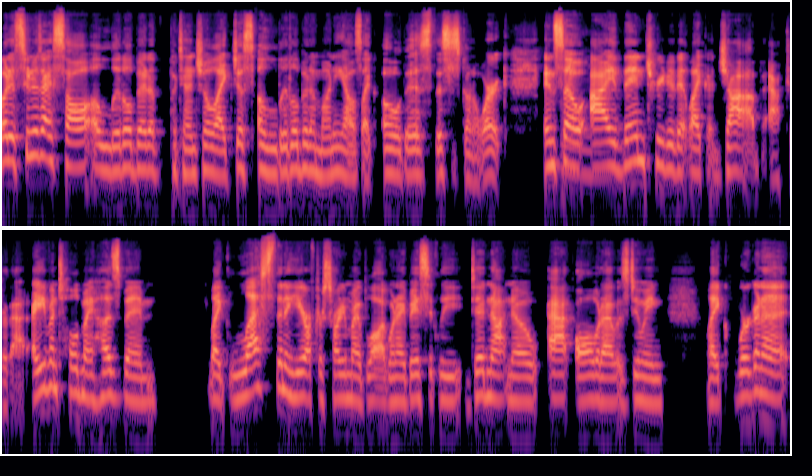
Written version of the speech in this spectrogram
But as soon as I saw a little bit of potential, like just a little bit of money, I was like, oh, this, this is going to work. And so Mhm. I then treated it like a job after that. I even told my husband, like less than a year after starting my blog when I basically did not know at all what I was doing like we're going to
